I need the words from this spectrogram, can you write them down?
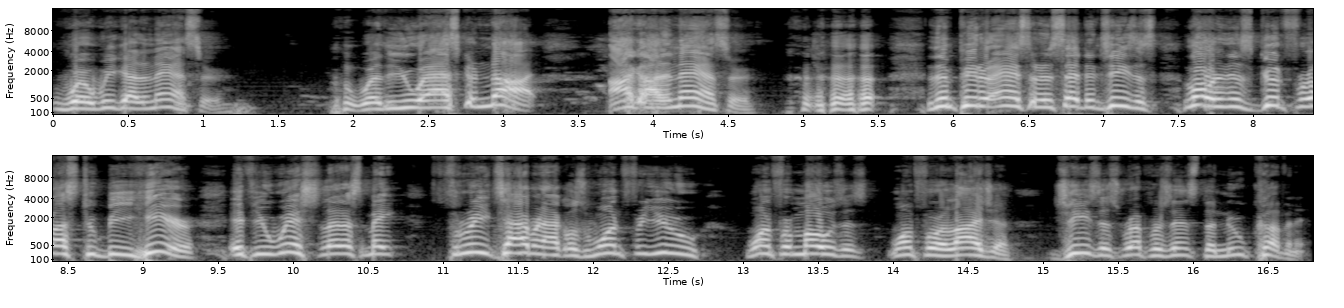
where we got an answer. Whether you ask or not, I got an answer. then Peter answered and said to Jesus, Lord, it is good for us to be here. If you wish, let us make three tabernacles one for you, one for Moses, one for Elijah. Jesus represents the new covenant.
